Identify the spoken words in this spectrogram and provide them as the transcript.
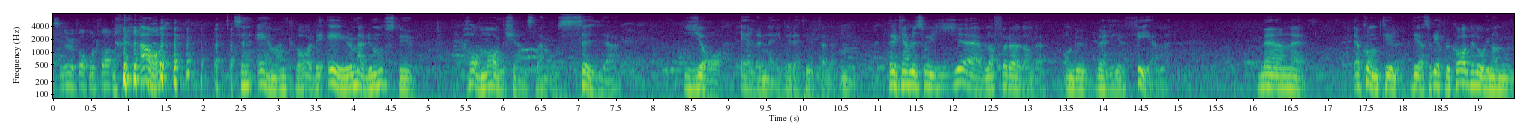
Så nu är du kvar fortfarande? Ja. Sen är man kvar. Det är ju de här, du måste ju ha magkänslan och säga ja eller nej vid rätt tillfälle. Mm. För det kan bli så jävla förödande om du väljer fel. Men eh, jag kom till deras replokal. Det låg i någon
